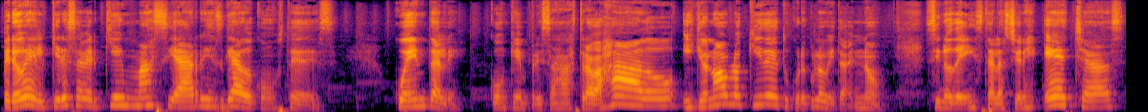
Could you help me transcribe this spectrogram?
pero él quiere saber quién más se ha arriesgado con ustedes. Cuéntale con qué empresas has trabajado, y yo no hablo aquí de tu currículo vitae, no, sino de instalaciones hechas,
